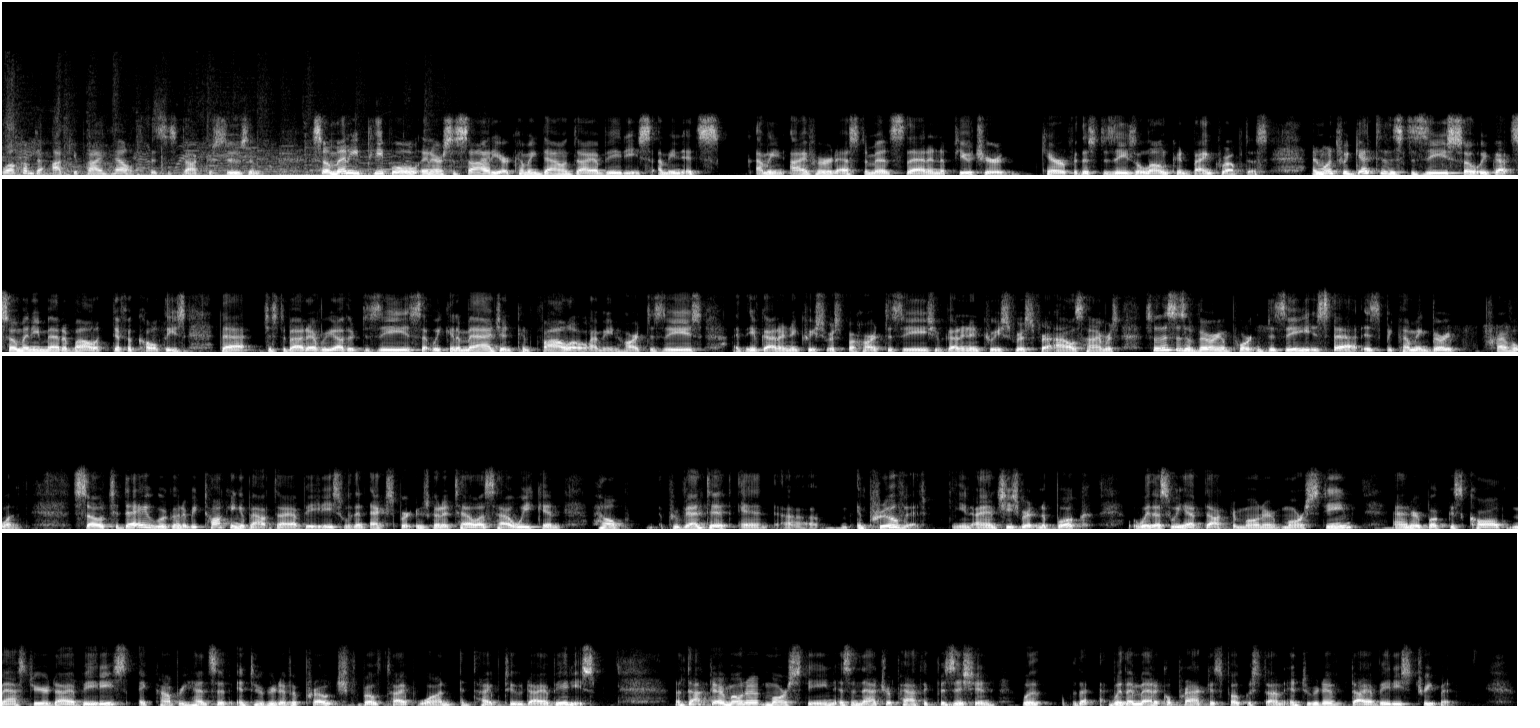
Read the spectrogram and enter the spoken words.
Welcome to Occupy Health. This is Dr. Susan. So many people in our society are coming down with diabetes. I mean, it's I mean, I've heard estimates that in the future care for this disease alone can bankrupt us. And once we get to this disease, so we've got so many metabolic difficulties that just about every other disease that we can imagine can follow. I mean, heart disease, you've got an increased risk for heart disease, you've got an increased risk for Alzheimer's. So this is a very important disease that is becoming very prevalent. So today we're going to be talking about diabetes with an expert who's going to tell us how we can help prevent it and uh, improve it you know, and she's written a book. With us, we have Dr. Mona Morstein, and her book is called Master Your Diabetes A Comprehensive Integrative Approach for both Type 1 and Type 2 Diabetes. Dr. Mona Morstein is a naturopathic physician with, with a, with a medical practice focused on integrative diabetes treatment.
